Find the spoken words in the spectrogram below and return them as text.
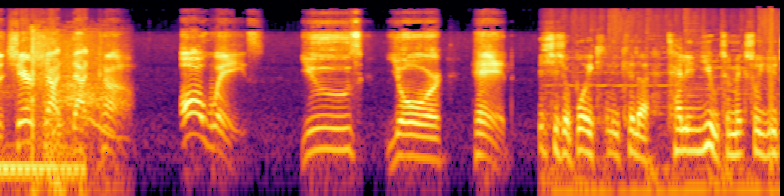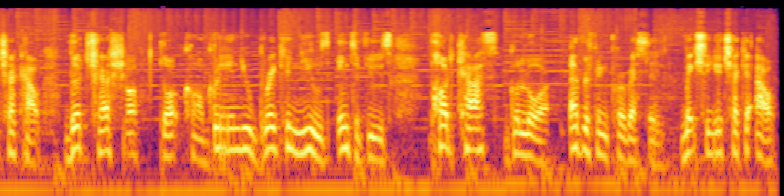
TheChairShot.com. Always use your head. This is your boy Kenny Killer telling you to make sure you check out thechairshot.com, bringing you breaking news, interviews, podcasts galore, everything pro wrestling. Make sure you check it out,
